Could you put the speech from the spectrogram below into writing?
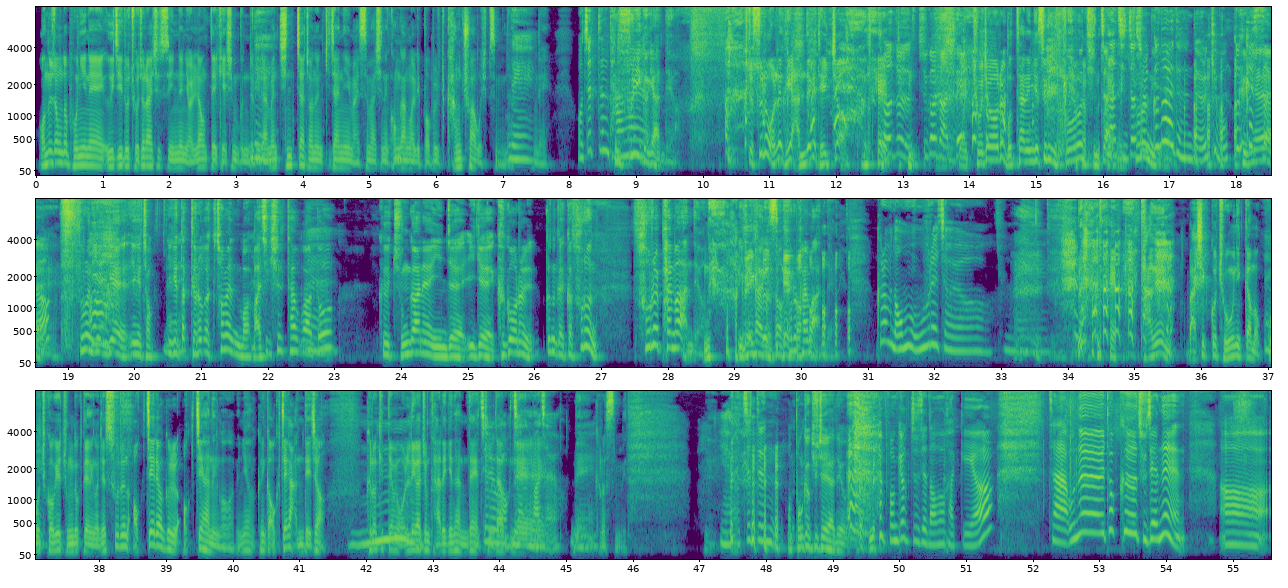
어느 정도 본인의 의지로 조절하실 수 있는 연령대 계신 분들이라면 네. 진짜 저는 기자님이 말씀하시는 건강관리법을 강추하고 싶습니다. 네. 네. 어쨌든 당을 술이 그게 안 돼요. 그렇죠. 술은 원래 그게 안 되게 돼 있죠. 네. 저도 죽어도 안 돼. 네, 조절을 못 하는 게 술이 술은 진짜. 나안 돼요. 진짜 술 이게- 끊어야 되는데 왜 이렇게 못 그게 끊겠어요? 술은 이게 이게 이게 적 이게 네. 딱 들어가 처음엔 뭐 마시기 싫다고 네. 그 중간에 이제 이게 그거를 끊는 그러니까 술은 술을 팔면 안 돼요. 이왜 세상에서 그러세요? 술을 팔면 안 돼. 그럼 너무 우울해져요. 네. 당은 맛있고 좋으니까 먹고 네. 거기에 중독되는 거지 술은 억제력을 억제하는 거거든요. 그러니까 억제가 안 되죠. 그렇기 때문에 원리가 좀 다르긴 한데 음. 둘다 억제하는 맞아요. 네. 네. 그렇습니다. 예, 어쨌든 어, 본격 주제 해야 돼요. 본격 주제 넘어갈게요. 자, 오늘 토크 주제는 어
